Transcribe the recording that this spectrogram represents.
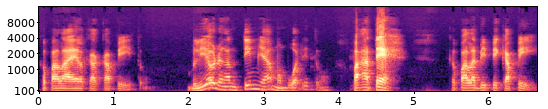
kepala LKKP itu, beliau dengan timnya membuat itu. Pak Ateh, kepala BPKP,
